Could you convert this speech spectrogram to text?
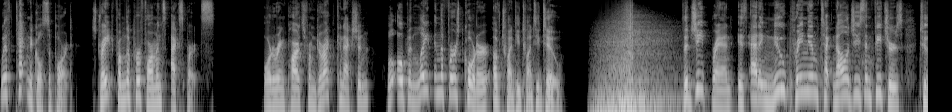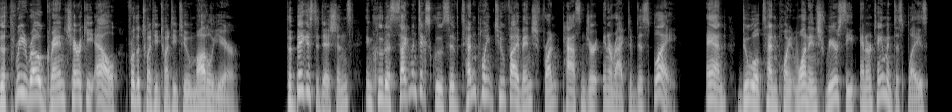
with technical support, straight from the performance experts. Ordering parts from Direct Connection will open late in the first quarter of 2022. The Jeep brand is adding new premium technologies and features to the three row Grand Cherokee L for the 2022 model year. The biggest additions include a segment exclusive 10.25 inch front passenger interactive display and dual 10.1 inch rear seat entertainment displays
